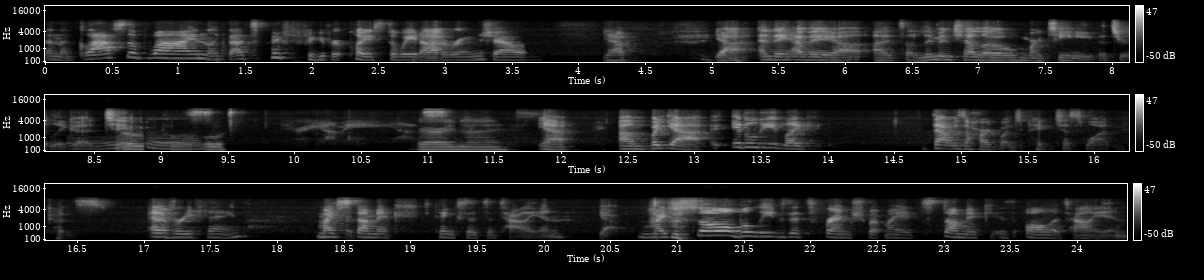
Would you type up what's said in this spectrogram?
and the glass of wine, like that's my favorite place to wait out Yeah. a rain shower. Yep. Yeah, and they have a uh, uh, it's a limoncello martini that's really good too. Ooh, Very yummy. yes. very nice. Yeah. Um, but yeah, Italy like that was a hard one to pick just one because Everything. My stomach thinks it's Italian. Yeah. My soul believes it's French, but my stomach is all Italian.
